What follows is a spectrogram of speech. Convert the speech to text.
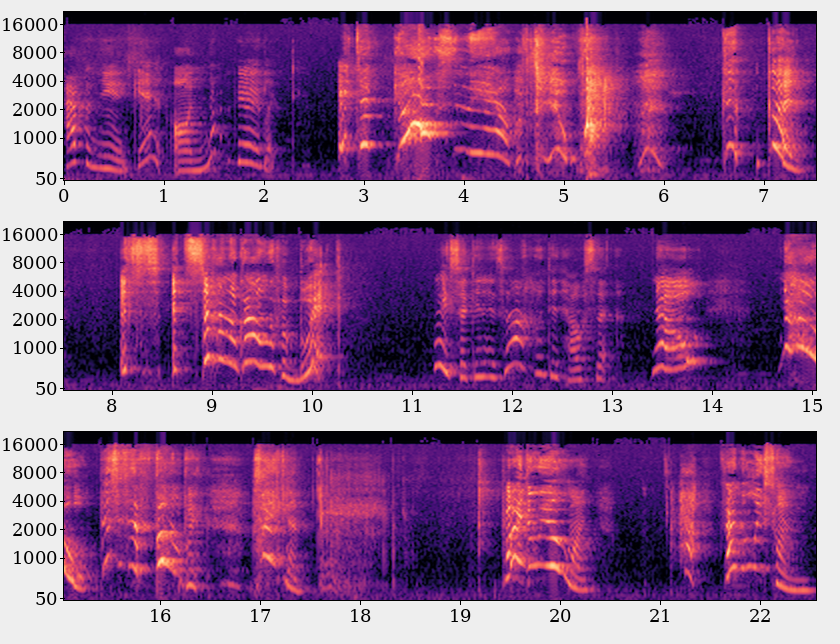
Happening again on not very like it's a ghost. Whap! Good, good. It's it's stuck on the ground with a brick. Wait a second, is that a haunted house? That no, no. This is a phone brick. Break it. Find the real one. Ha! Found the loose one.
